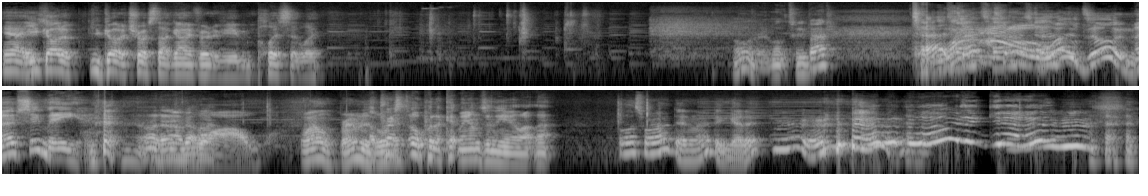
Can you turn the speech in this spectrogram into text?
Yeah, you It's- gotta you gotta trust that guy in front of you implicitly. Oh, it didn't too bad. Ten. Wow, well done. Mercy me. oh, I don't know. I got that. Wow. Well, Brown is I one. pressed up and I kept my hands in the air like that. Well, that's what I did, and I didn't get it.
